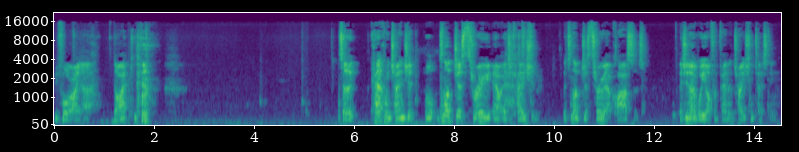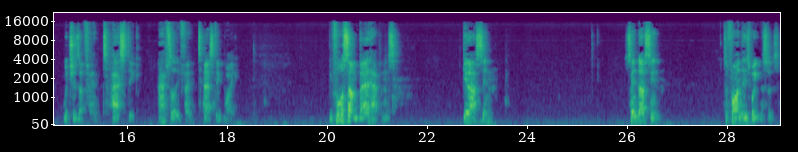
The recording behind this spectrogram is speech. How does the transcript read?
before I uh, die. so, how can we change it? Well, it's not just through our education, it's not just through our classes. As you know, we offer penetration testing, which is a fantastic, absolutely fantastic way. Before something bad happens, get us in. Send us in to find these weaknesses.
